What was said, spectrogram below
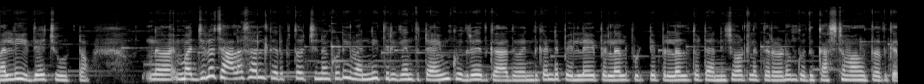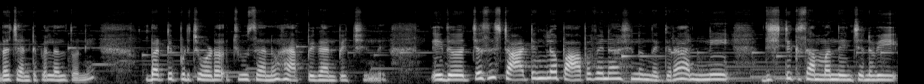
మళ్ళీ ఇదే చూడటం మధ్యలో చాలాసార్లు తిరుపతి వచ్చినా కూడా ఇవన్నీ తిరిగేంత టైం కుదిరేది కాదు. ఎందుకంటే పెళ్ళి పిల్లలు పుట్టి పిల్లలతో అన్ని చోట్ల తిరగడం కొద్దిగా కష్టం అవుతుంది కదా చంటి పిల్లలతోని. బట్ ఇప్పుడు చూడ చూశాను హ్యాపీగా అనిపించింది. ఇది వచ్చేసి స్టార్టింగ్లో పాప వినాశనం దగ్గర అన్ని దిష్టికి సంబంధించినవి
